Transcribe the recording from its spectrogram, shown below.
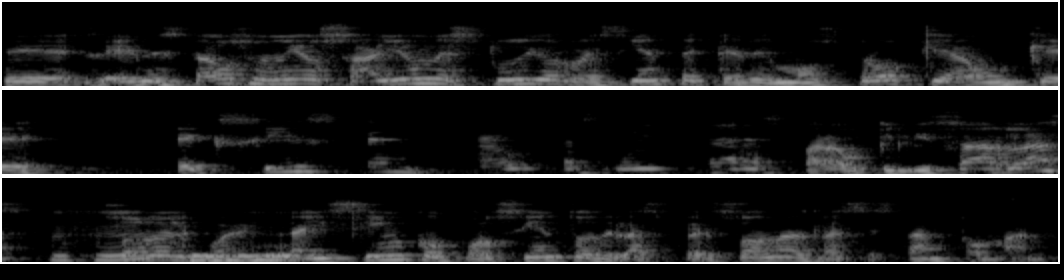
eh, en Estados Unidos hay un estudio reciente que demostró que aunque existen pautas muy caras para utilizarlas, solo el 45% de las personas las están tomando.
